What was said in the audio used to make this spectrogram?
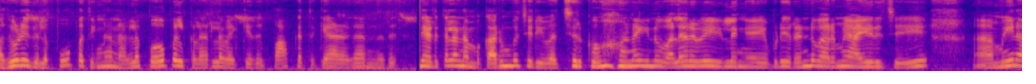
அதோட இதில் பூ பார்த்திங்கன்னா நல்ல பர்பிள் கலரில் வைக்கிது. பார்க்கறதுக்கே அழகாக இருந்தது. இந்த இடத்துல நம்ம கரும்பு செடி வச்சுருக்கோம். ஆனால் இன்னும் வளரவே இல்லைங்க. எப்படி ரெண்டு வாரமே ஆயிடுச்சு மீனை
